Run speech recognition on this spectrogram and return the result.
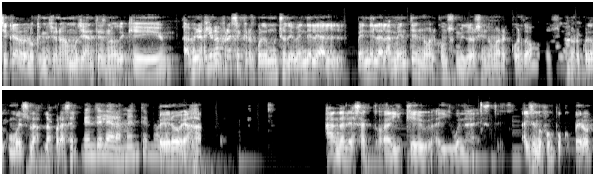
Sí, claro, lo que mencionábamos ya antes, ¿no? De que hay, una frase que recuerdo mucho de véndele al véndele a la mente, no al consumidor, si no me recuerdo, no recuerdo cómo es la, frase. Véndele a la mente, no. Pero, ajá. Ándale, exacto. Ahí que, ahí buena, este, ahí se me fue un poco. Pero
